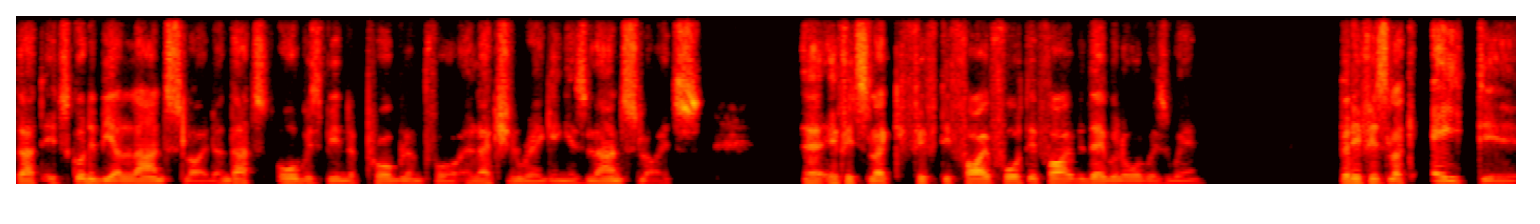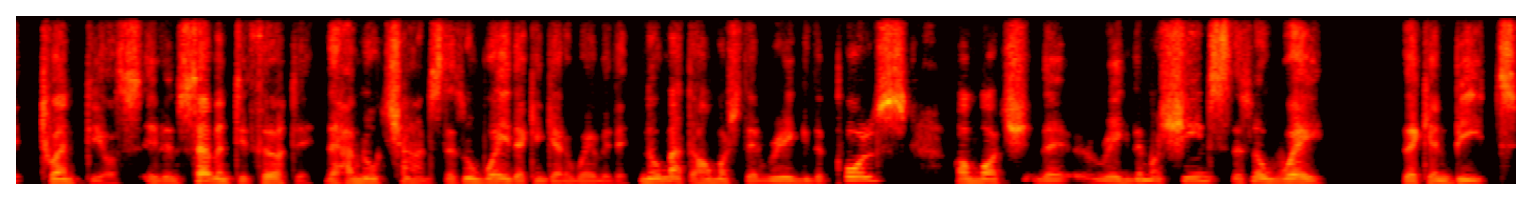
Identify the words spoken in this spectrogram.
that it's going to be a landslide and that's always been the problem for election rigging is landslides uh, if it's like 55 45 they will always win But if it's like 80 20 or even 70 30, they have no chance. There's no way they can get away with it. No matter how much they rig the pulse, how much they rig the machines, there's no way they can beat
